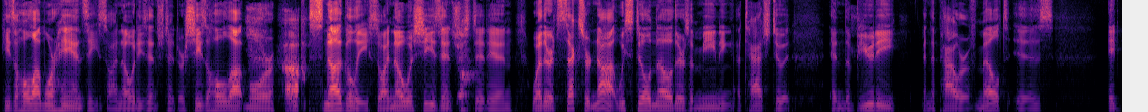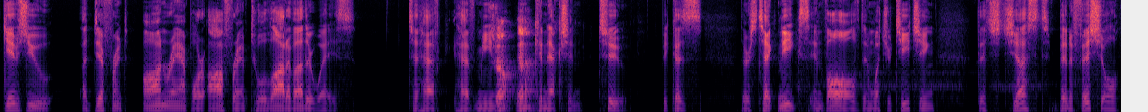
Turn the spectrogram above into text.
he's a whole lot more handsy, so I know what he's interested, or she's a whole lot more Ah. snuggly, so I know what she's interested in. Whether it's sex or not, we still know there's a meaning attached to it. And the beauty and the power of melt is it gives you a different on ramp or off ramp to a lot of other ways to have have meaning Sure, yeah. and connection too, because there's techniques involved in what you're teaching that's just beneficial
